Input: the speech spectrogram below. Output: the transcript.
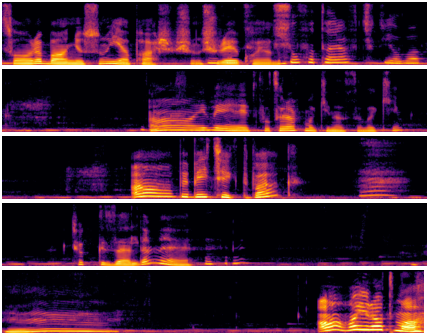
Sonra banyosunu yapar. Şunu şuraya koyalım. Şu fotoğraf çıkıyor bak. Aa evet fotoğraf makinesi bakayım. Aa bebeği çekti bak. Çok güzel değil mi? Hmm. Aa hayır atma.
